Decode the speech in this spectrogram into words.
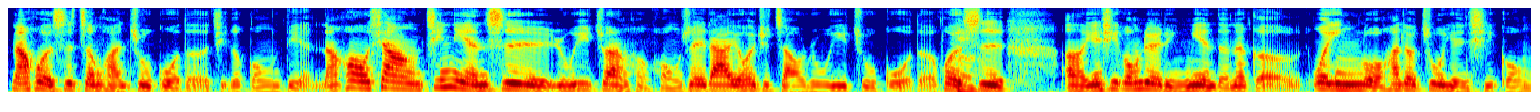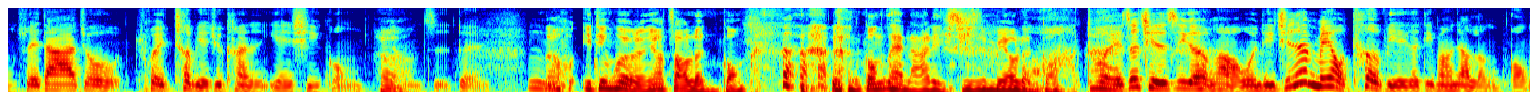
那或者是甄嬛住过的几个宫殿。然后像今年是《如懿传》很红，所以大家又会去找如懿住过的，或者是呃《延禧攻略》里面的那个魏璎珞，她就住延禧宫，所以大家就会特别去看延禧宫这样子。对，那一定会有人要找冷宫，冷宫在哪里？其实没有冷宫。对，这其实是一个很好的问题。其实没有特别一个地方叫冷宫，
